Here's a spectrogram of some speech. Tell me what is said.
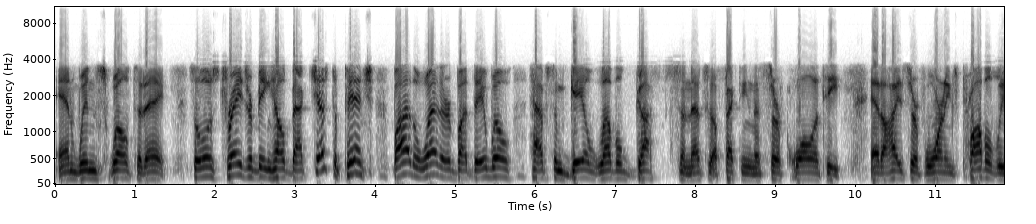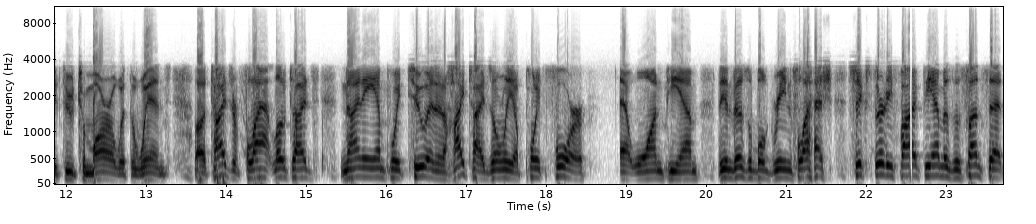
and wind swell today. So those trades are being held back just a pinch by the weather, but they will have some gale level gusts and that's affecting the surf quality. And the high surf warnings probably through tomorrow with the winds. Uh, tides are flat. Low tides 9 a.m. 0.2, and at high tides only a 0.4 at 1 p.m. The invisible green flash 6:35 p.m. is the sunset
